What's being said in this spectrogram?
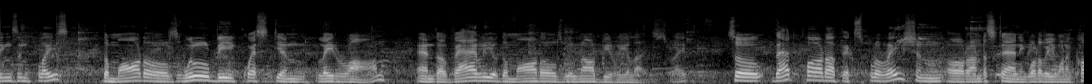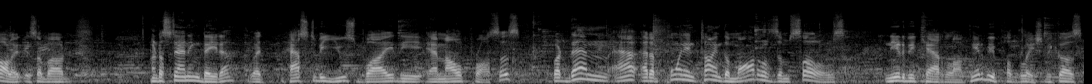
things in place, the models will be questioned later on and the value of the models will not be realized, right? So that part of exploration or understanding, whatever you want to call it, is about understanding data that has to be used by the ML process, but then at a point in time, the models themselves need to be cataloged, need to be published because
